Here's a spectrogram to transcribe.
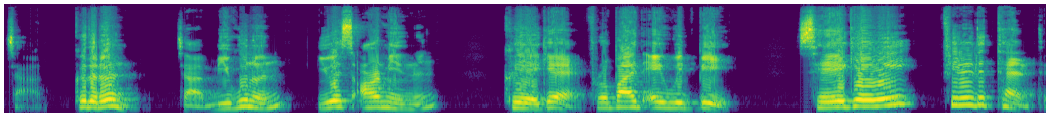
자, 그들은 자, 미군은 US Army는 그에게 provide A with B 세 개의 field tent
